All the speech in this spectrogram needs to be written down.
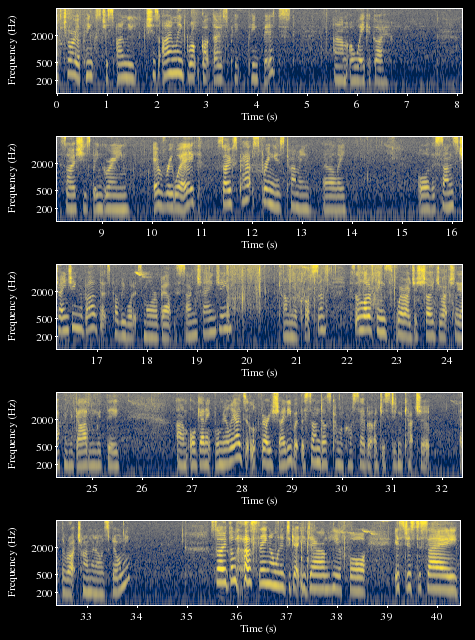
Victoria Pink's just only, she's only got those pink, pink bits um, a week ago. So she's been green every week. So perhaps spring is coming early. Or the sun's changing above. That's probably what it's more about, the sun changing, coming across them. Because a lot of things where I just showed you actually up in the garden with the um, organic bromeliads, it looked very shady, but the sun does come across there, but I just didn't catch it at the right time when I was filming. So the last thing I wanted to get you down here for is just to say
